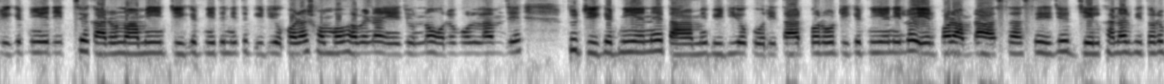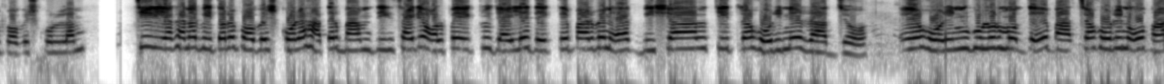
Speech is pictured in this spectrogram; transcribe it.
টিকিট নিয়ে দিচ্ছে, কারণ আমি টিকিট নিতে নিতে ভিডিও করা সম্ভব হবে না এই জন্য ওরে বললাম যে, তুই টিকিট নিয়ে নে, তা আমি ভিডিও করি। তারপর ও টিকিট নিয়ে নিল, এরপর আমরা আস্তে আস্তে এই যে জেলখানার ভিতরে প্রবেশ করলাম। চিড়িয়াখানার ভিতরে প্রবেশ করে হাতের বাম দিক সাইডে অল্প একটু যাইলে দেখতে পারবেন এক বিশাল চিত্র হরিণের রাজ্য। এই হরিণগুলোর মধ্যে বাচ্চা হরিণ ও মা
